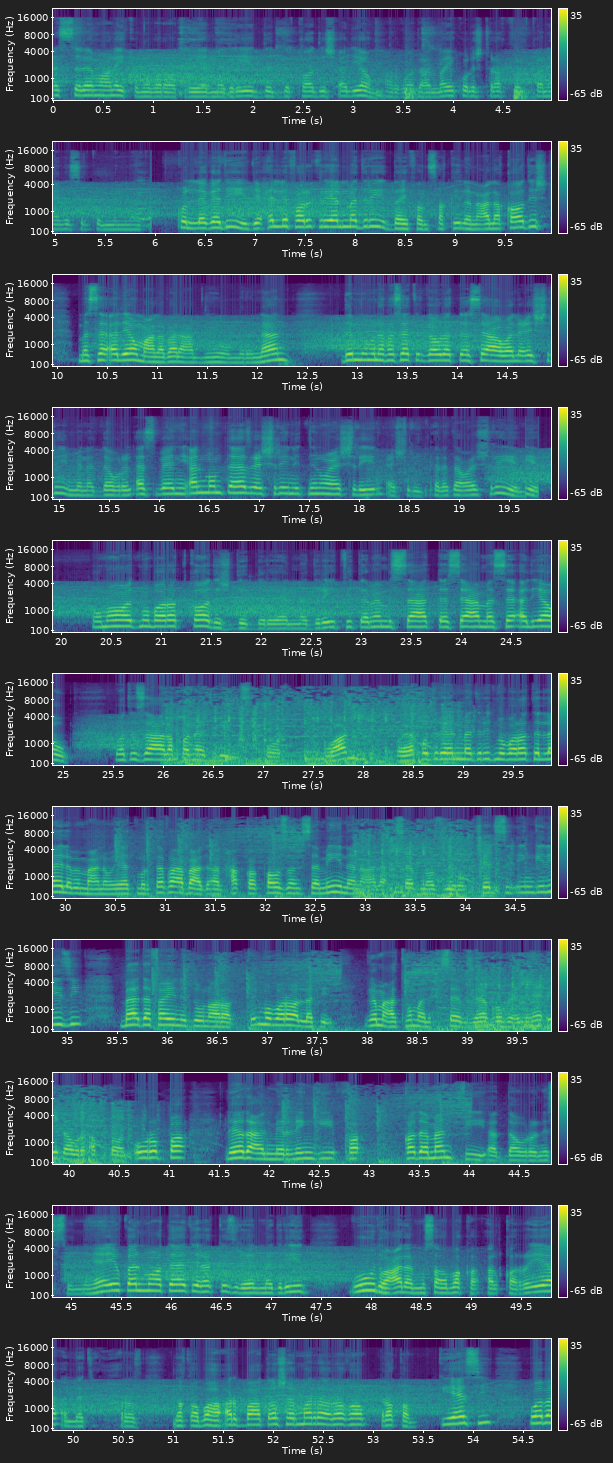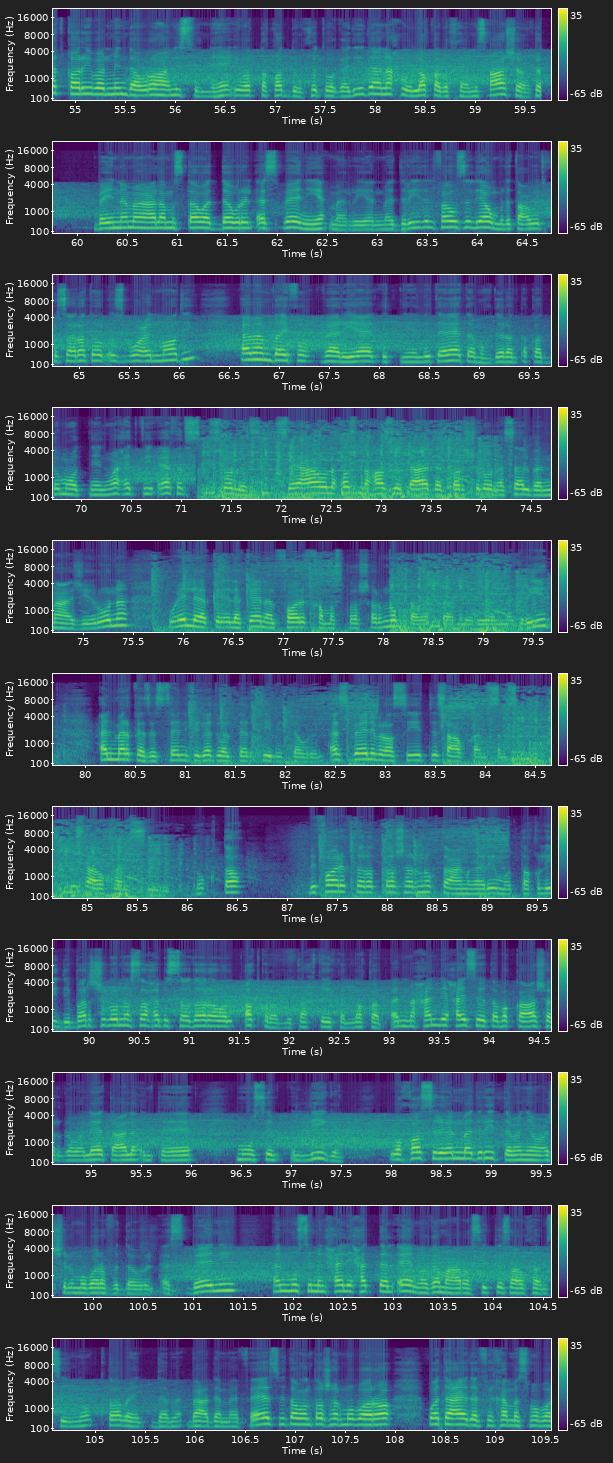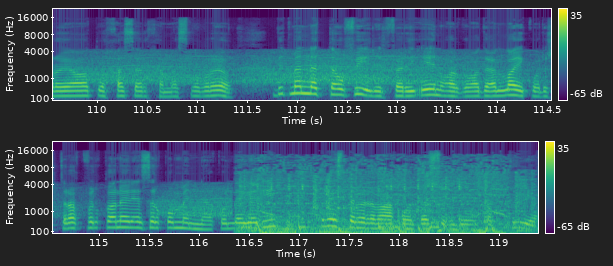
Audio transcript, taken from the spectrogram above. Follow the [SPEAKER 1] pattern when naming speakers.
[SPEAKER 1] السلام عليكم مباراة ريال مدريد ضد قادش اليوم. أرجو وضع ال like والاشتراك في القناة ليصلكم منا كل جديد. يحل فريق ريال مدريد ضيفا ثقيلا على قادش. مساء اليوم على ملعب نويفو ميرانديا ضمن منافسات الجولة التاسعة والعشرين من الدوري الأسباني الممتاز 2022 2023 وموعد مباراة قادش ضد ريال مدريد في تمام الساعة التاسعة مساء اليوم. وتذاع على قناة بي إن سبورت 1 ويخوض ريال مدريد مباراة الليلة بمعنويات مرتفعة بعد أن حقق فوزا ثمينا على حساب نظيره تشيلسي الإنجليزي بهدفين دون رد. في المباراة التي جمعتهما لحساب ذهاب ربع نهائي دوري أبطال أوروبا ليضع الميرينجي قدما في الدور نصف النهائي. وكالمعتاد يركز ريال مدريد جهوده على المسابقة القارية التي حرز لقبها 14 مرة رقم, رقم قياسي. وبات قريبا من دورها نصف النهائي والتقدم خطوة جديدة نحو اللقب الخامس عشر. بينما على مستوى الدوري الأسباني يأمل ريال مدريد الفوز اليوم لتعويض خسارته الأسبوع الماضي أمام ضيفه فاريال 2 ل 3 مهدرا تقدمه 2-1 في آخر ثلث ساعة ولحسن حظ تعادل برشلونة سلبا مع جيرونا وإلا كان الفارق 15 نقطة ويحتل ريال مدريد. المركز الثاني في جدول ترتيب الدوري الأسباني برصيد 59 59 نقطة. بفارق 13 نقطة عن غريمه التقليدي برشلونة صاحب الصدارة والأقرب لتحقيق اللقب المحلي حيث يتبقى 10 جولات على انتهاء موسم الليجا. وخاص ريال مدريد 28 مباراة في الدوري الأسباني الموسم الحالي حتى الآن وجمع رصيد 59 نقطة بعدما فاز في 18 مباراة وتعادل في خمس مباريات وخسر خمس مباريات. بتمنى التوفيق للفريقين وأرجو وضع اللايك والاشتراك في القناة ليصلكم منا. كل جديد ونستمر معكم البث بدون تقطيع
